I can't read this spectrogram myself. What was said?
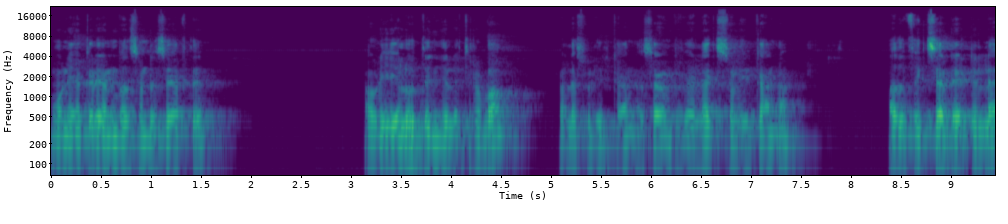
மூணு ஏக்கர் எண்பது சென்ட் சேர்த்து அப்படியே எழுபத்தஞ்சி லட்ச ரூபா விலை சொல்லியிருக்காங்க. செவன்ட்டி ஃபைவ் லேக்ஸ் சொல்லியிருக்காங்க. அது ஃபிக்ஸட் ரேட் இல்லை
